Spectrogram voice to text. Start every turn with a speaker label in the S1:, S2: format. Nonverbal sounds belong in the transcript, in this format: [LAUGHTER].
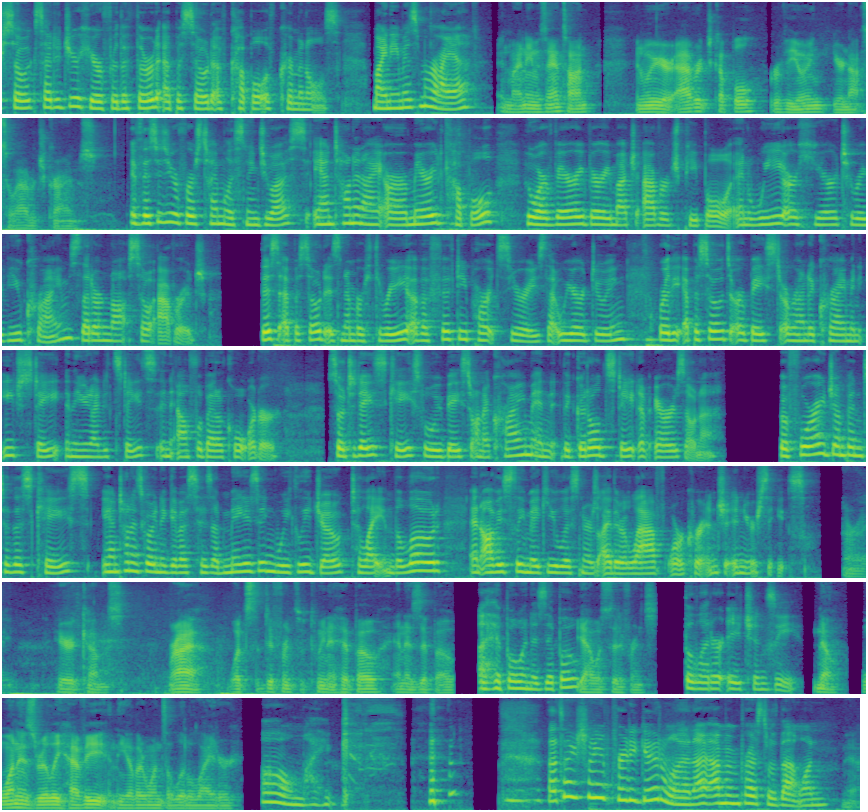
S1: Hello, hello. We are so excited you're here for the third episode of Couple of Criminals. My name is Mariah.
S2: And my name is Anton, and we're your average couple reviewing your not so average crimes.
S1: If this is your first time listening to us, Anton and I are a married couple who are very, very much average people, and we are here to review crimes that are not so average. This episode is number three of a 50 part series that we are doing, where the episodes are based around a crime in each state in the United States in alphabetical order. So today's case will be based on a crime in the good old state of Arizona. Before I jump into this case, Anton is going to give us his amazing weekly joke to lighten the load and obviously make you listeners either laugh or cringe in your seats.
S2: All right, here it comes. Mariah, what's the difference between a hippo and a zippo?
S1: A hippo and a zippo?
S2: Yeah, what's the difference?
S1: The letter H and Z.
S2: No, one is really heavy and the other one's a little lighter.
S1: Oh my [LAUGHS] goodness. That's actually a pretty good one. I- I'm impressed with that one.
S2: Yeah.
